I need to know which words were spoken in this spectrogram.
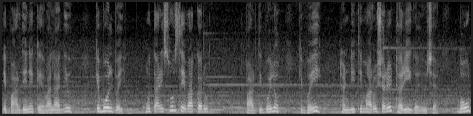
એ પારધીને કહેવા લાગ્યું કે, બોલ ભાઈ, હું તારી શું સેવા કરું? પારધી બોલ્યો કે, ભાઈ, ઠંડીથી મારું શરીર ઠરી ગયું છે. બહુ જ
